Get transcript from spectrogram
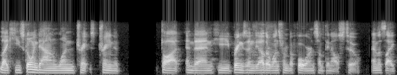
like he's going down one train train of thought, and then he brings in the other ones from before and something else too. And it's like,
